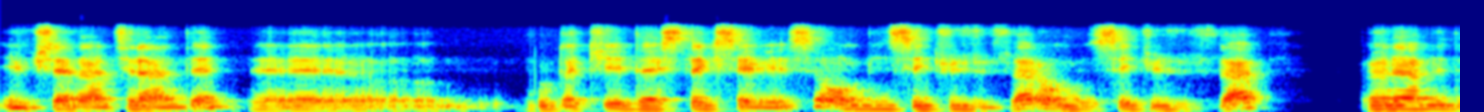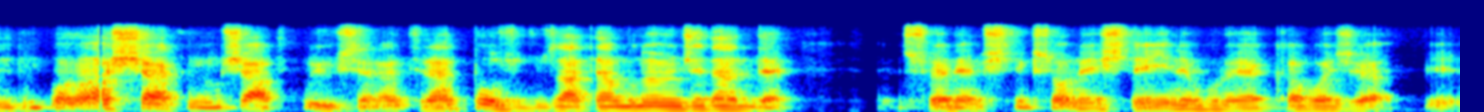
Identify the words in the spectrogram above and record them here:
yükselen trendin e, buradaki destek seviyesi 10.800'ler. 10.800'ler önemli dedik. Onu aşağı kırılmış artık bu yükselen trend bozuldu. Zaten bunu önceden de söylemiştik. Sonra işte yine buraya kabaca bir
